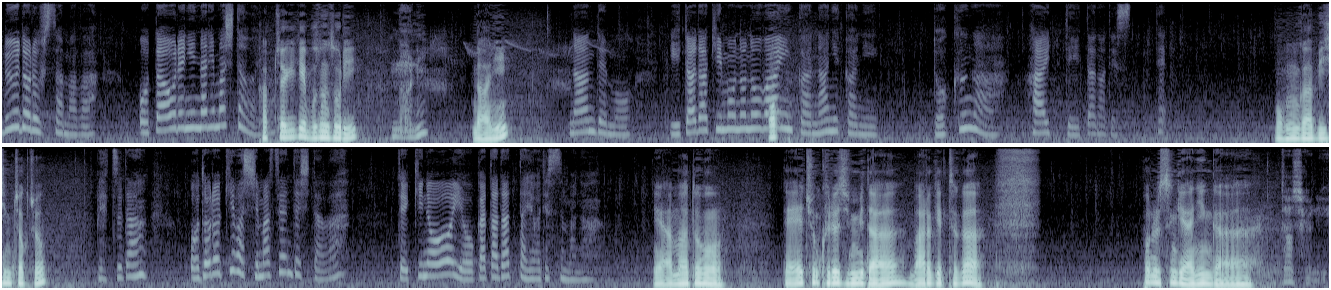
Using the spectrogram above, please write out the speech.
ルードルフ様はお倒れになりましたわよ 갑자기 이게 무슨 소리? 何 나니? 何でも いただき物のワインか何かに毒が入っていたのですって 뭔가 미심쩍죠? 別段驚きはしませんでしたわ敵の多いお方だったようですもの 예 아마도 대충 그려집니다 마르게트가 손을 쓴 게 아닌가 確かに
